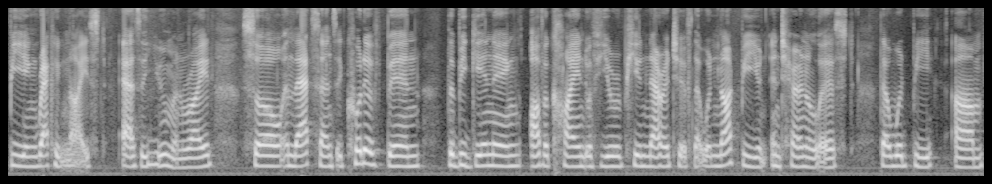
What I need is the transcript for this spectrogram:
being recognized as a human, right? So, in that sense, it could have been the beginning of a kind of European narrative that would not be internalist, that would be um,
